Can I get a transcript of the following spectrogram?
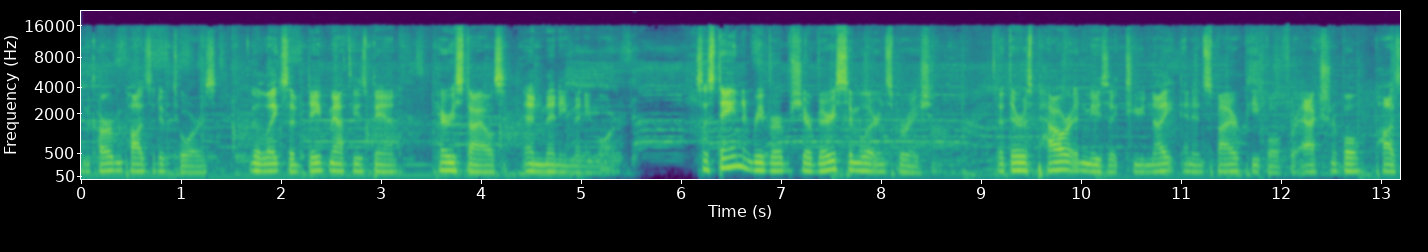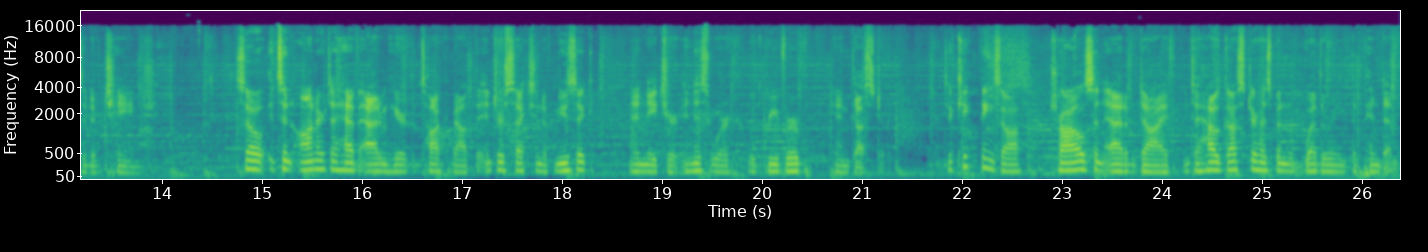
and carbon positive tours for the likes of Dave Matthews Band, Harry Styles, and many, many more. Sustain and Reverb share very similar inspiration that there is power in music to unite and inspire people for actionable, positive change. So it's an honor to have Adam here to talk about the intersection of music and nature in his work with Reverb and Guster. To kick things off, Charles and Adam dive into how Guster has been weathering the pandemic.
